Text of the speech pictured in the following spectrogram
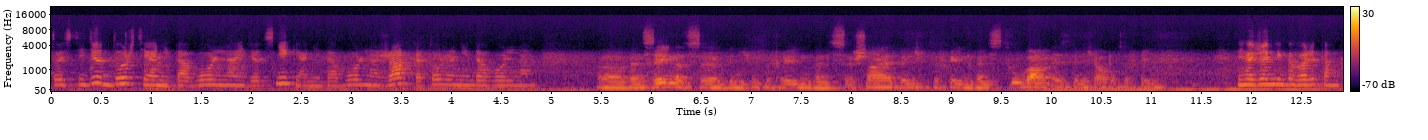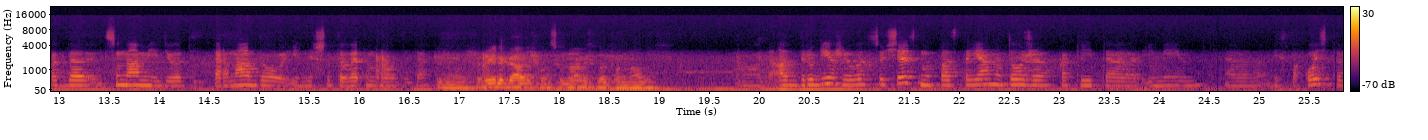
То есть идет дождь, я недовольна, идет снег, я недовольна, жарко, тоже недовольна. Äh, wenn es regnet, äh, bin ich unzufrieden. Wenn es schneit, bin ich unzufrieden. Wenn es zu warm ist, bin ich auch unzufrieden. Я уже не говорю там, когда цунами идет, торнадо или что-то в этом роде, да. Genau. Ich rede gar nicht von Tsunamis oder Tornados. Вот. От других живых существ мы постоянно тоже какие-то имеем э, беспокойства.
